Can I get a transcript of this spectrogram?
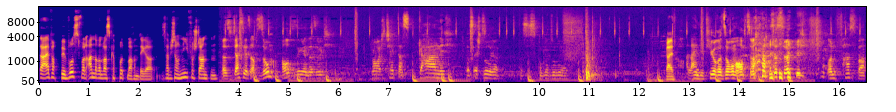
da einfach bewusst von anderen was kaputt machen, Digga. Das habe ich noch nie verstanden. Dass ich das jetzt auf so einem Auto singe, das ist wirklich. Bro, ich check das gar nicht. Das ist echt surreal. Das ist komplett surreal. Geil. Allein die Türe so rum aufzumachen, das ist wirklich unfassbar.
